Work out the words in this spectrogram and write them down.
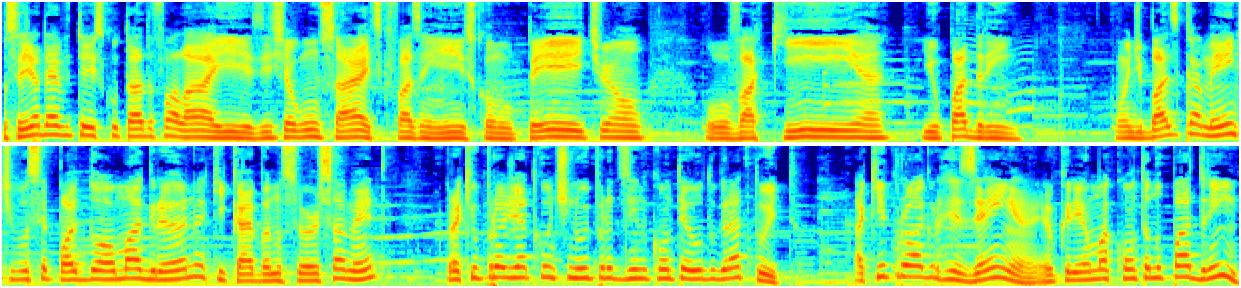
Você já deve ter escutado falar aí, existem alguns sites que fazem isso, como o Patreon, o Vaquinha e o Padrim, onde basicamente você pode doar uma grana que caiba no seu orçamento para que o projeto continue produzindo conteúdo gratuito. Aqui pro Agro Resenha, eu criei uma conta no Padrim,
